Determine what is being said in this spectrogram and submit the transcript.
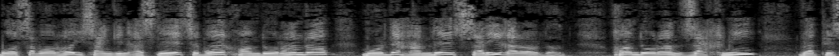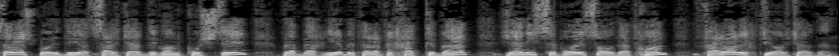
با سوارهای سنگین اصله سپاه خاندوران را مورد حمله سریع قرار داد. خاندوران زخمی و پسرش با از سرکردگان کشته و بقیه به طرف خط بعد یعنی سپاه سعادت خان فرار اختیار کردند.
